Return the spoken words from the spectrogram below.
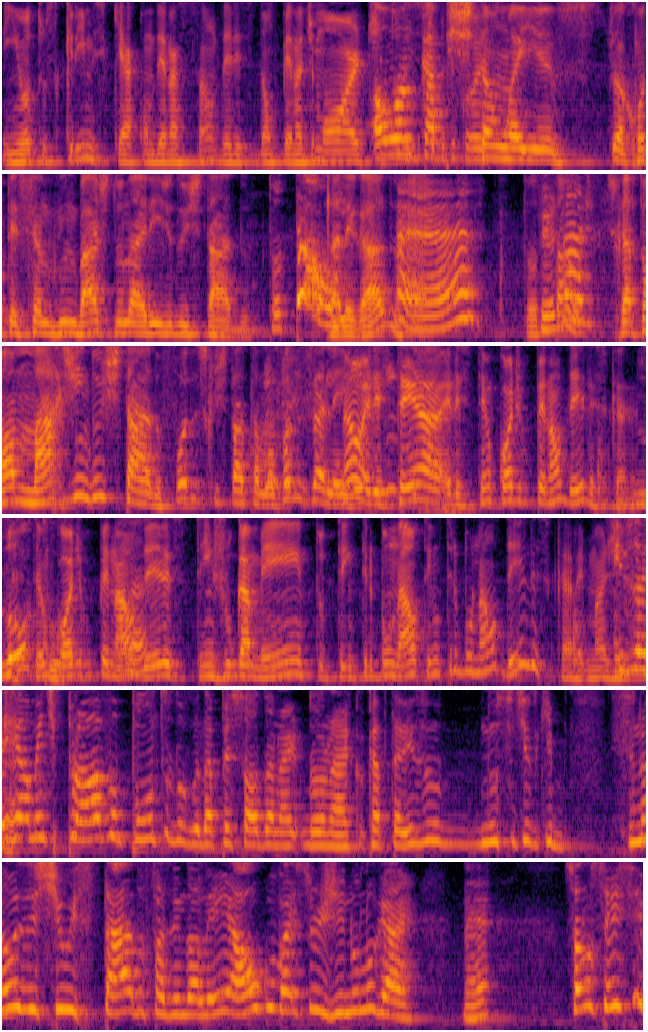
em outros crimes, que é a condenação deles, dão pena de morte. Olha o esse tipo ancapistão aí acontecendo embaixo do nariz do Estado. Total. Tá ligado? É. Total. verdade. Os caras estão à margem do Estado. Foda-se que o Estado tá mal. Foda-se a lei. Não, eles têm, a- eles têm o código penal deles, cara. Eles Louco. têm o código penal É. deles, tem julgamento, tem tribunal, tem um tribunal deles, cara. Imagina. Isso aí realmente prova o ponto do, da pessoal do, anar- do narcocapitalismo no sentido que se não existir o Estado fazendo a lei, algo vai surgir no lugar, né? Só não sei se,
